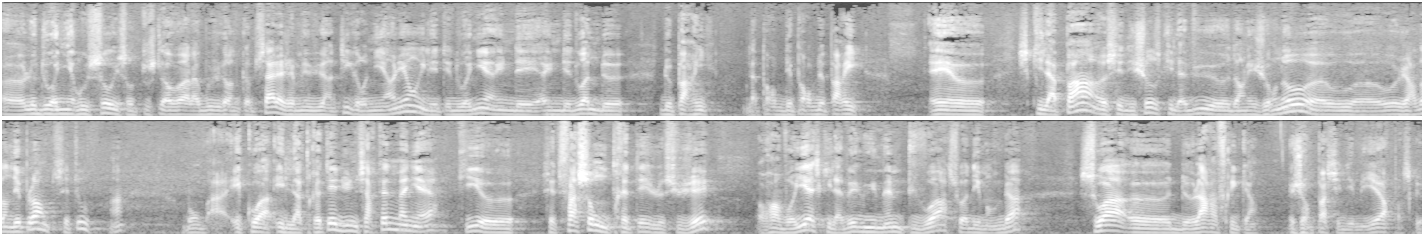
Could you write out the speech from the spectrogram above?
le douanier Rousseau, ils sont tous là ouvrir la bouche grande comme ça. Il n'a jamais vu un tigre ni un lion. Il était douanier à une des, douanes de, de Paris, la porte, des portes de Paris. Ce qu'il a peint, c'est des choses qu'il a vues dans les journaux ou au Jardin des Plantes, c'est tout. Hein. Bon, bah, et quoi Il l'a traité d'une certaine manière, qui, cette façon de traiter le sujet, renvoyait à ce qu'il avait lui-même pu voir, soit des mangas, soit de l'art africain. J'en passe des meilleurs parce que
